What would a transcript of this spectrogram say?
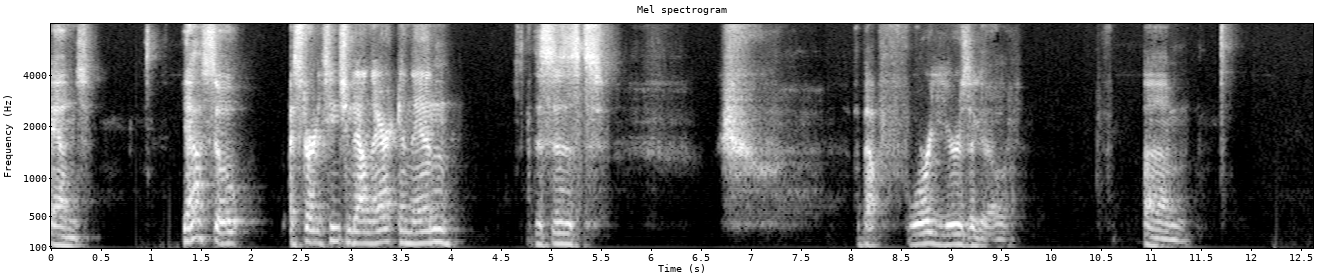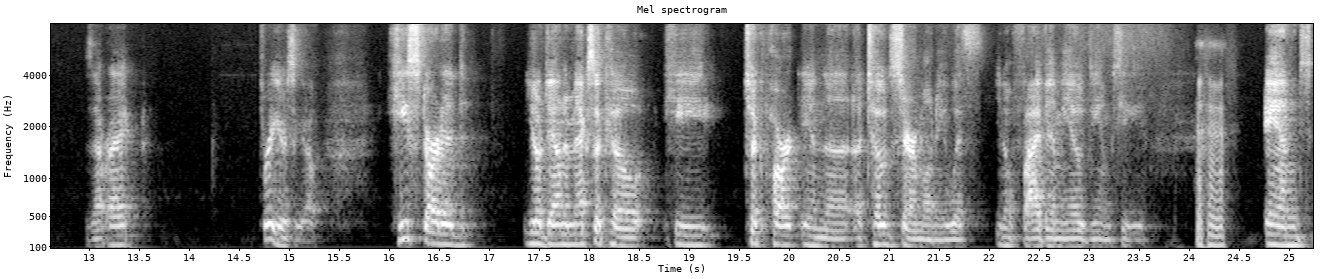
And yeah so i started teaching down there. And then this is about four years ago. Um, is that right? Three years ago. He started, you know, down in Mexico. He took part in a, a toad ceremony with, you know, 5-MeO DMT. Mm-hmm. And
